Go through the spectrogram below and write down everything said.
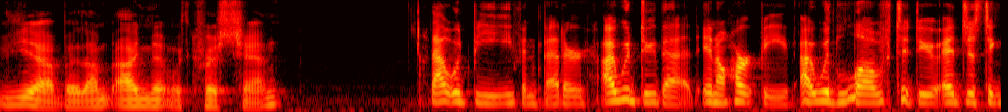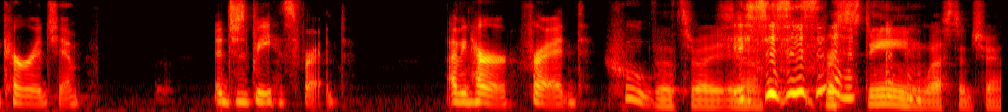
Yeah, but I'm I meant with Chris Chan. That would be even better. I would do that in a heartbeat. I would love to do and just encourage him. And just be his friend. I mean her friend. Who? That's right. Yeah. Christine Weston Chan.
